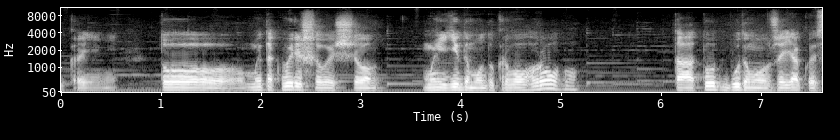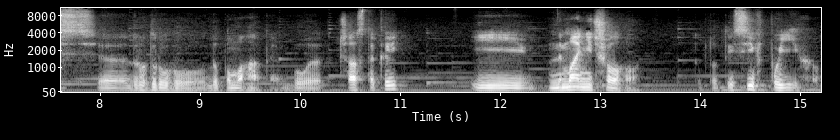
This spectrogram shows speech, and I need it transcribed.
Україні, то ми так вирішили, що ми їдемо до Кривого Рогу, та тут будемо вже якось е, друг другу допомагати. Бо час такий і нема нічого. Тобто ти сів, поїхав.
